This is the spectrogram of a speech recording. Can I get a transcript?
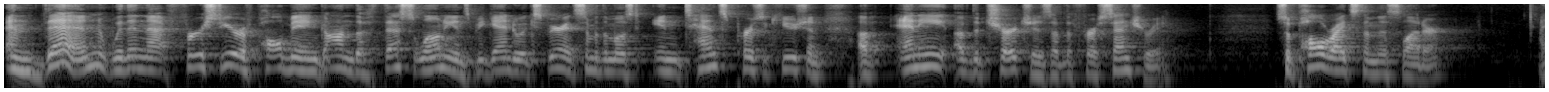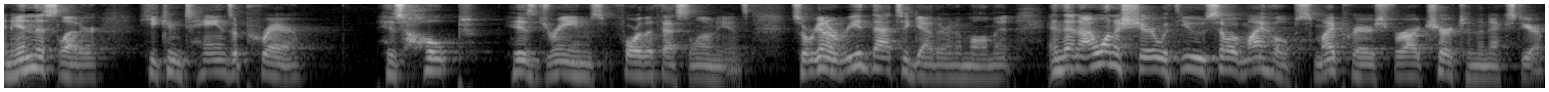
And then within that first year of paul being gone the thessalonians began to experience some of the most intense persecution of any of the churches of the first century. So paul writes them this letter. And in this letter he contains a prayer, his hope, his dreams for the Thessalonians. So we're going to read that together in a moment. And then I want to share with you some of my hopes, my prayers for our church in the next year.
